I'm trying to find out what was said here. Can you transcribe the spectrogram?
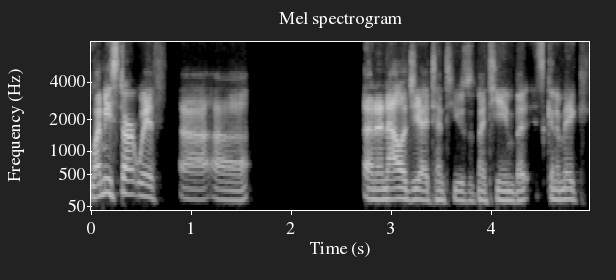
let me start with uh, uh an analogy i tend to use with my team but it's going to make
